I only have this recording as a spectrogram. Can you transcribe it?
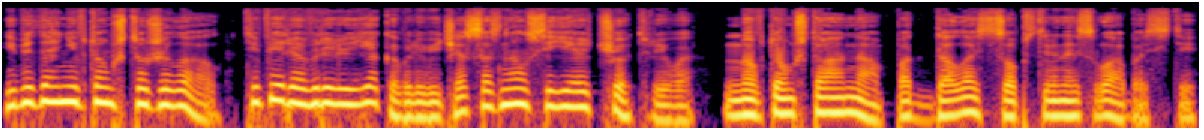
И беда не в том, что желал. Теперь Аврелий Яковлевич осознал сие отчетливо, но в том, что она поддалась собственной слабости,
